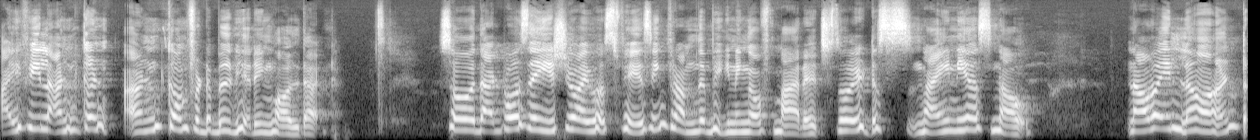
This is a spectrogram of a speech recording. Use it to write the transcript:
I feel uncom- uncomfortable hearing all that. So that was the issue I was facing from the beginning of marriage. So it is nine years now. Now I learned,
